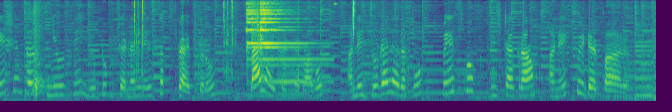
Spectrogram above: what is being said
નેશન પ્લસ ન્યૂઝની યુટ્યુબ ચેનલને સબસ્ક્રાઇબ કરો, બેલ આઇકન દબાવો અને જોડાયેલા રહો ફેસબુક, ઇન્સ્ટાગ્રામ અને ટ્વિટર પર.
